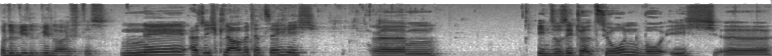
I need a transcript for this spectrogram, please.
Oder wie, wie läuft das? Nee, also ich glaube tatsächlich, ähm, in so Situationen, wo ich äh,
